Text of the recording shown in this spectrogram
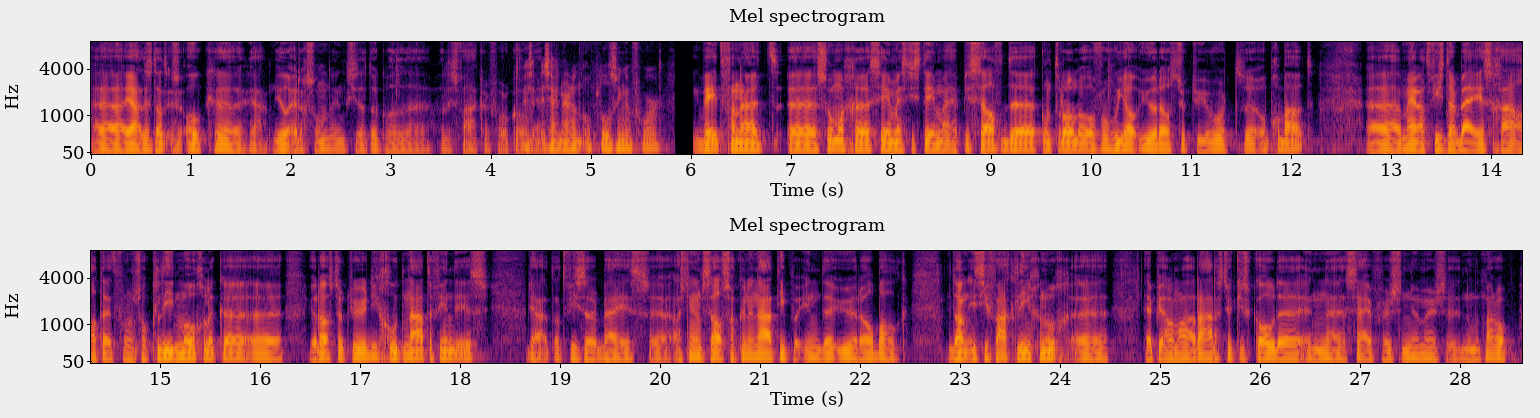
Uh, ja, dus dat is ook uh, ja, heel erg zonde. Ik zie dat ook wel, uh, wel eens vaker voorkomen. Zijn er dan oplossingen voor? Ik weet vanuit sommige CMS-systemen heb je zelf de controle over hoe jouw URL-structuur wordt opgebouwd. mijn advies daarbij is: ga altijd voor een zo clean mogelijke URL-structuur die goed na te vinden is. Ja, het advies daarbij is: als je hem zelf zou kunnen natypen in de URL-balk, dan is hij vaak clean genoeg. heb je allemaal rare stukjes code en cijfers, nummers, noem het maar op.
